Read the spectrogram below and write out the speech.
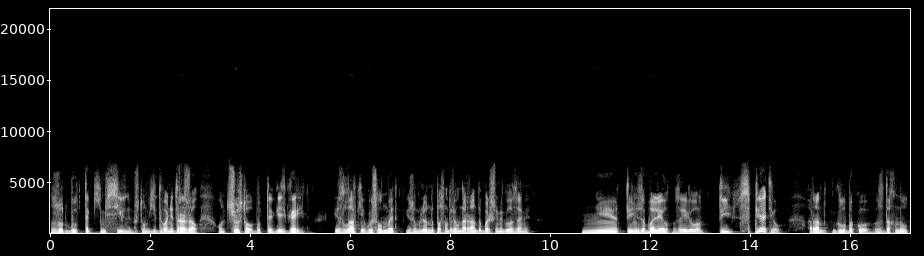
Зуд был таким сильным, что он едва не дрожал. Он чувствовал, будто весь горит. Из лавки вышел Мэт, изумленно посмотрел на Ранда большими глазами. «Нет, ты не заболел», — заявил он. «Ты спятил!» Ранд глубоко вздохнул,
